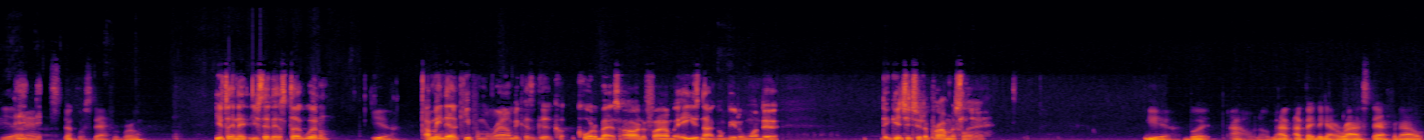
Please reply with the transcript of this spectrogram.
Yeah, man, stuck with Stafford, bro. You think that you said they're stuck with him? Yeah. I mean, they'll keep him around because good quarterbacks are hard to find, but he's not going to be the one to to get you to the promised land. Yeah, but I don't know. I, I think they got to ride Stafford out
